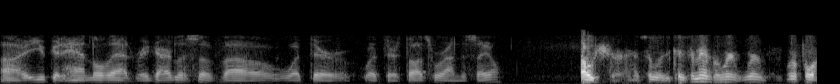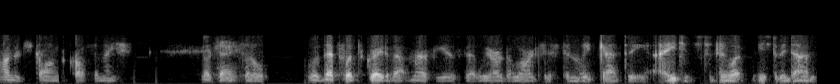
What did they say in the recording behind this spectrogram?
uh, you could handle that regardless of uh, what their what their thoughts were on the sale. Oh, sure, absolutely. Because remember, we're we're we're 400 strong across the nation. Okay. And so well, that's what's great about Murphy is that we are the largest, and we've got the agents to do what needs to be done.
